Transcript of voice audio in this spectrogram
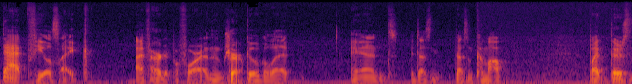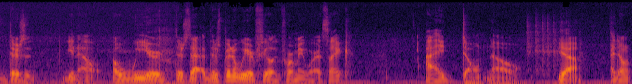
that feels like I've heard it before, and then like, Sure. Google it, and it doesn't doesn't come up. But there's there's a you know a weird there's that there's been a weird feeling for me where it's like I don't know Yeah. I don't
